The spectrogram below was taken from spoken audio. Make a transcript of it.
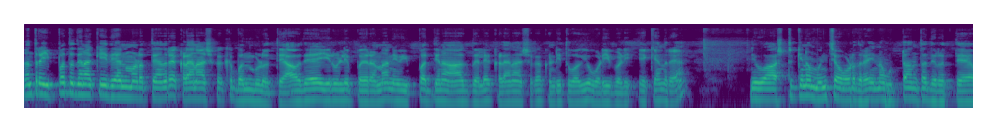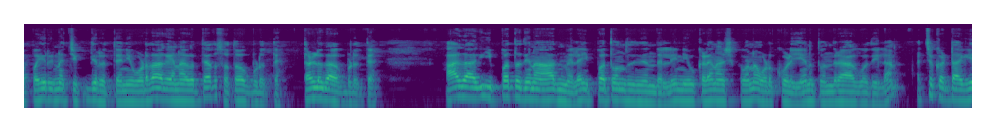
ನಂತರ ಇಪ್ಪತ್ತು ದಿನಕ್ಕೆ ಇದೇನು ಮಾಡುತ್ತೆ ಅಂದರೆ ಕಳೆನಾಶಕಕ್ಕೆ ಬಂದುಬಿಡುತ್ತೆ. ಯಾವುದೇ ಈರುಳ್ಳಿ ಪೈರನ್ನು ನೀವು ಇಪ್ಪತ್ತು ದಿನ ಆಗದಲ್ಲೇ ಕಳೆನಾಶಕ ಖಂಡಿತವಾಗಿಯೂ ಹೊಡಿಬೇಡಿ. ಏಕೆಂದರೆ ನೀವು ಅಷ್ಟಕ್ಕಿಂತ ಮುಂಚೆ ಹೊಡೆದ್ರೆ ಇನ್ನು ಹುಟ್ಟ ಇರುತ್ತೆ ಆ ಪೈರು ಇನ್ನೂ ಚಿಕ್ಕದಿರುತ್ತೆ, ನೀವು ಹೊಡೆದಾಗ ಏನಾಗುತ್ತೆ ಅದು ಸತ್ತೋಗ್ಬಿಡುತ್ತೆ, ತಳ್ಳಗಾಗ್ಬಿಡುತ್ತೆ. ಹಾಗಾಗಿ ಇಪ್ಪತ್ತು ದಿನ ಆದಮೇಲೆ ಇಪ್ಪತ್ತೊಂದು ದಿನದಲ್ಲಿ ನೀವು ಕಳೆನಾಶಕವನ್ನು ಹೊಡ್ಕೊಳ್ಳಿ, ಏನು ತೊಂದರೆ ಆಗೋದಿಲ್ಲ. ಅಚ್ಚುಕಟ್ಟಾಗಿ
